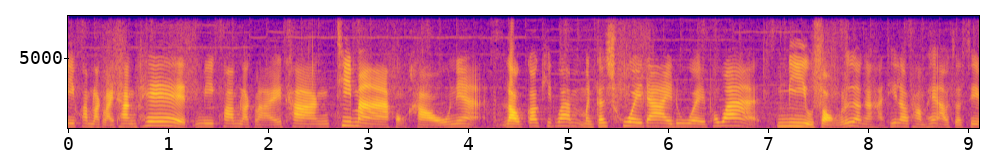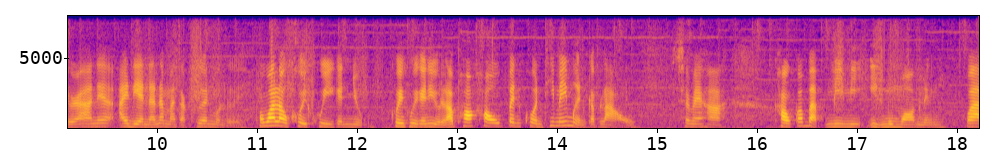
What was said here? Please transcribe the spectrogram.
มีความหลากหลายทางเพศ มีความหลากหลายทางที่มาของเขาเนี่ยเราก็คิดว่ามันก็ช่วยได้ด้วย เพราะว่ามีอยู่ 2 เรื่องอะค่ะที่เราทำให้อัลจ z ซีราเนี่ยไอเดียนั้นนมาจากเพื่อนหมดเลย เพราะว่าเราคุยคุยกันอยู่คุยคุยกันอยู่แล้วเพราะเขาเป็นคนที่ไม่เหมือนกับเราใช่ไหมคะ เขาก็แบบมีมีอีกมุมมองหนึ่งว่า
